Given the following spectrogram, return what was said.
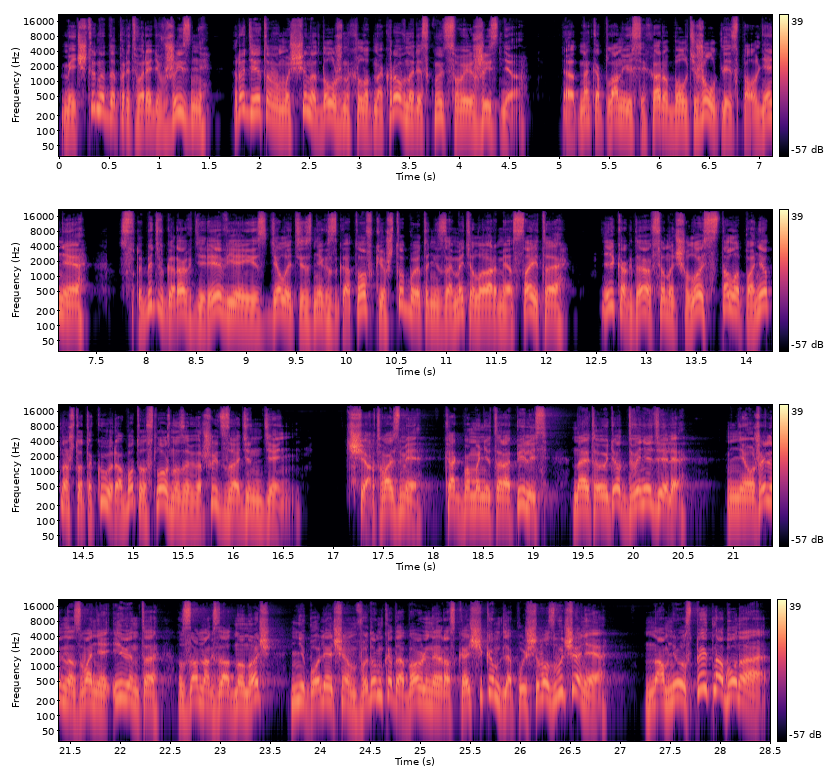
Мечты надо притворять в жизнь, ради этого мужчина должен хладнокровно рискнуть своей жизнью. Однако план Юсихару был тяжел для исполнения. Срубить в горах деревья и сделать из них заготовки, чтобы это не заметила армия сайта. И когда все началось, стало понятно, что такую работу сложно завершить за один день. Черт возьми, как бы мы ни торопились, на это уйдет две недели. Неужели название ивента «Замок за одну ночь» не более чем выдумка, добавленная рассказчиком для пущего звучания? Нам не успеть на Буна!»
